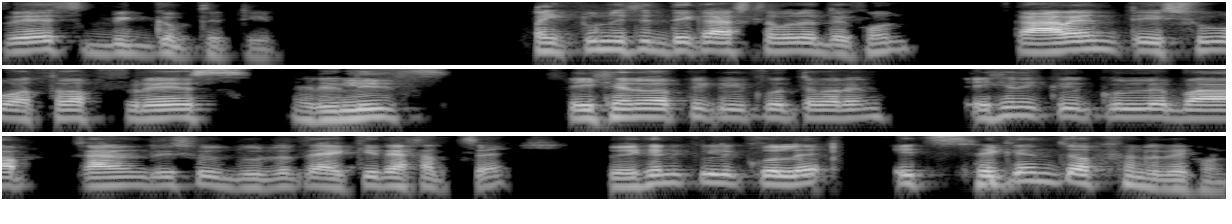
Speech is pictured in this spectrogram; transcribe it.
প্রেস বিজ্ঞপ্তিটি একটু নিচের দিকে আসতে পারে দেখুন কারেন্ট ইস্যু অথবা প্রেস রিলিজ এখানেও আপনি ক্লিক করতে পারেন। এখানে ক্লিক করলে বা কারেন্ট ইস্যু দুটোতে একই দেখাচ্ছে, তো এখানে ক্লিক করলে এই সেকেন্ড যে অপশনটা দেখুন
